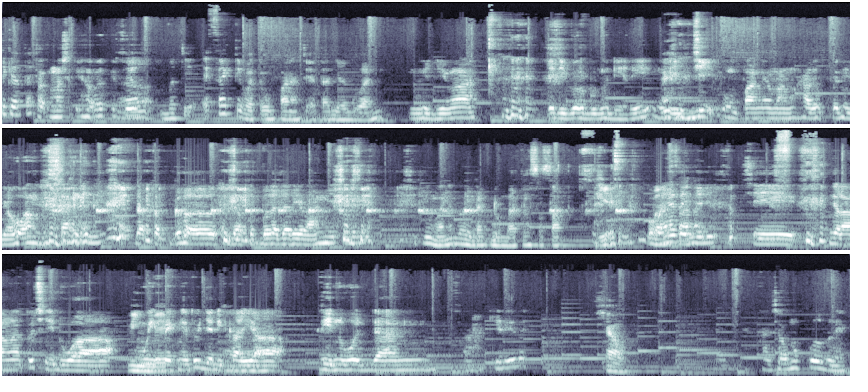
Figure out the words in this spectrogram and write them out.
tiga teh. meski hal kecil Eh, berarti efektif itu umpan si eta jagoan. Nuhiji mah jadi gol bunuh diri Nuhiji umpan emang harupin gawang bisa nih dapat gol dapat bola dari langit Gimana baru domba tersesat? Iya. pokoknya tuh jadi si nyerangnya tuh si dua Wingback. wingbacknya tuh jadi kayak Greenwood dan ah kiri deh Xiao. kan sama full black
